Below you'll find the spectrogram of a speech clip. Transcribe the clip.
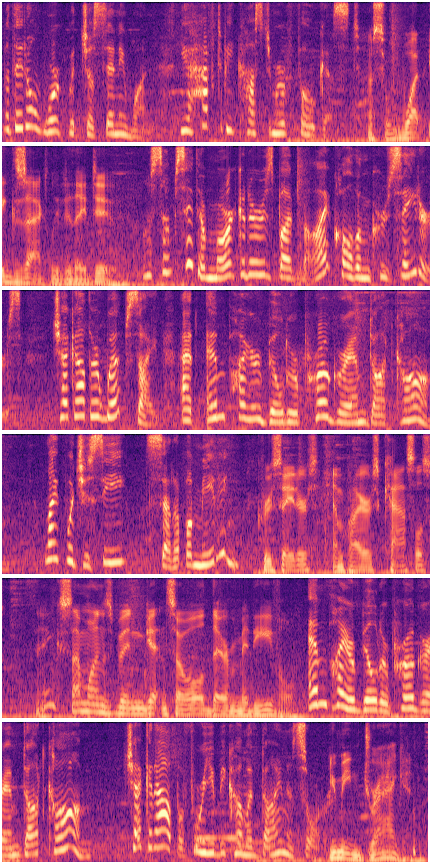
but they don't work with just anyone. You have to be customer focused. Uh, So what exactly do they do? Well, some say they're marketers, but I call them crusaders. Check out their website at empirebuilderprogram.com. Like what you see, set up a meeting. Crusaders, empires, castles? think someone's been getting so old they're medieval. empirebuilderprogram.com. Check it out before you become a dinosaur. You mean dragon?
